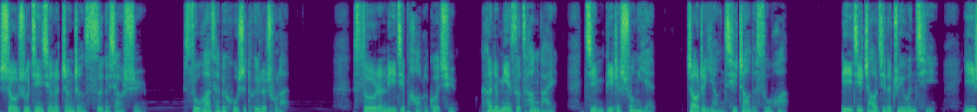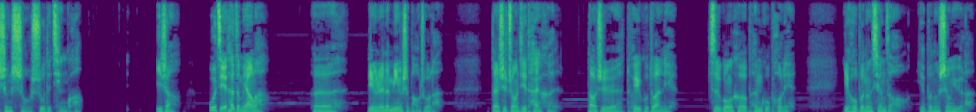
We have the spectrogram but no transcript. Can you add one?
手术进行了整整四个小时，苏画才被护士推了出来。所有人立即跑了过去，看着面色苍白、紧闭着双眼、照着氧气罩的苏画。立即着急的追问起医生手术的情况。医生，我姐她怎么样了？呃，病人的命是保住了，但是撞击太狠，导致腿骨断裂，子宫和盆骨破裂，以后不能行走，也不能生育了。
